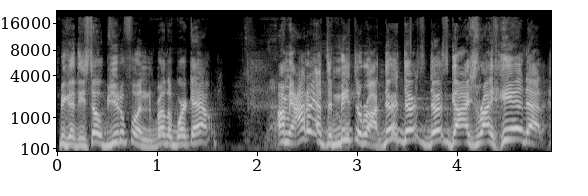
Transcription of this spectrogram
because he's so beautiful and the brother work out. I mean, I don't have to meet the rock. There, there's, there's guys right here that,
